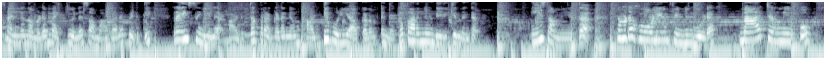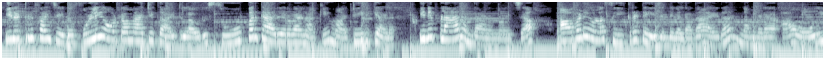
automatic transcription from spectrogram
ഫ്രണ്ട് നമ്മുടെ മെക്യുവിനെ സമാധാനപ്പെടുത്തി റേസിംഗിൽ അടുത്ത പ്രകടനം അടിപൊളിയാക്കണം എന്നൊക്കെ പറഞ്ഞുകൊണ്ടിരിക്കുന്നുണ്ട്. ഈ സമയത്ത് നമ്മുടെ ഹോളിയും ഫിന്നും കൂടെ മാറ്ററിനെ ഇപ്പോൾ ഇലക്ട്രിഫൈ ചെയ്ത് ഫുള്ളി ഓട്ടോമാറ്റിക് ആയിട്ടുള്ള ഒരു സൂപ്പർ കാരിയർ വാൻ ആക്കി മാറ്റിയിരിക്കുകയാണ്. ഇനി പ്ലാൻ എന്താണെന്ന് വെച്ചാൽ അവിടെയുള്ള സീക്രട്ട് ഏജന്റുകളുടെ അതായത് നമ്മുടെ ആ ഓയിൽ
